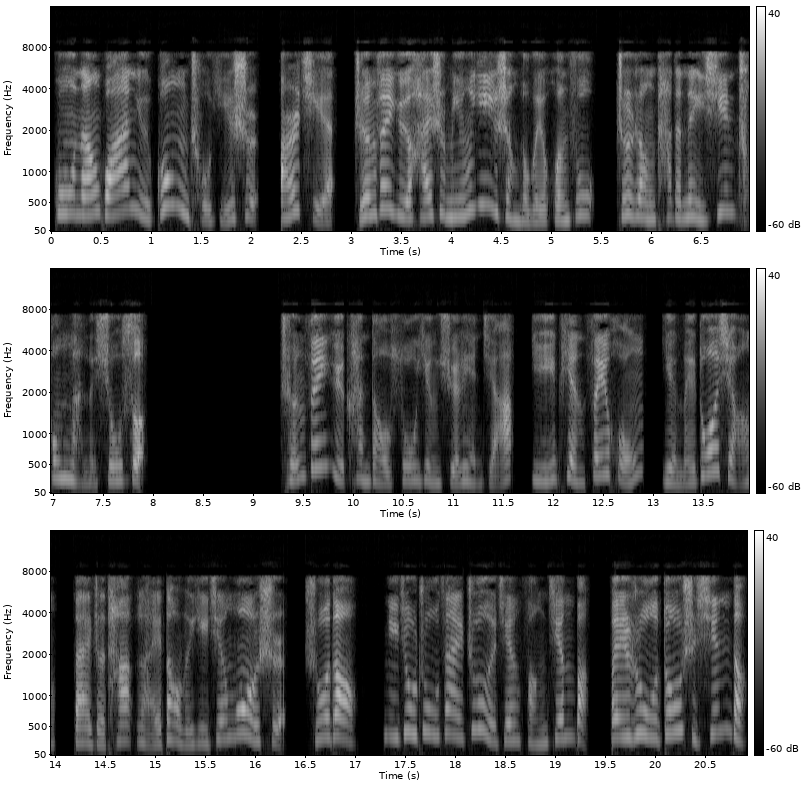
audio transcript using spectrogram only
孤男寡女共处一室。而且陈飞宇还是名义上的未婚夫，这让他的内心充满了羞涩。陈飞宇看到苏映雪脸颊一片绯红，也没多想，带着她来到了一间卧室，说道：“你就住在这间房间吧，被褥都是新的。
